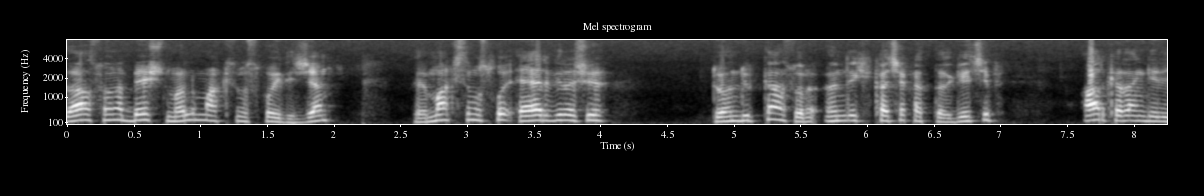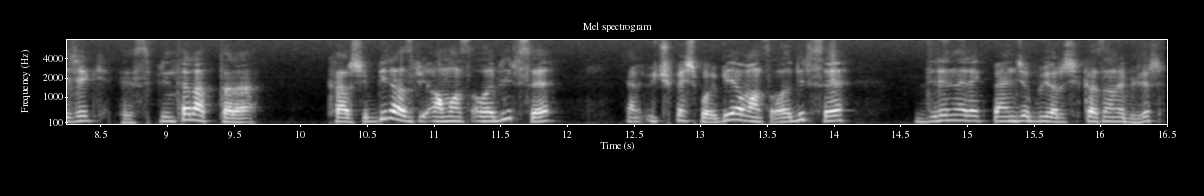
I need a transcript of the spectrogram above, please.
Daha sonra 5 numaralı Maximus Boy diyeceğim. Ee, Maximus Boy eğer virajı döndükten sonra öndeki kaçak atları geçip arkadan gelecek e, sprinter atlara karşı biraz bir avans alabilirse yani 3-5 boy bir avans alabilirse direnerek bence bu yarışı kazanabilir.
